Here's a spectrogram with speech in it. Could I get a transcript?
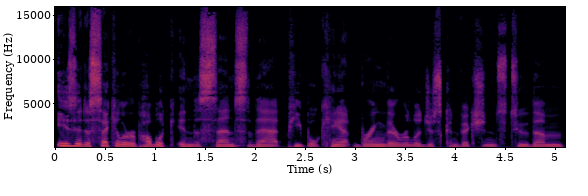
is it a secular republic in the sense that people can't bring their religious convictions to them,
